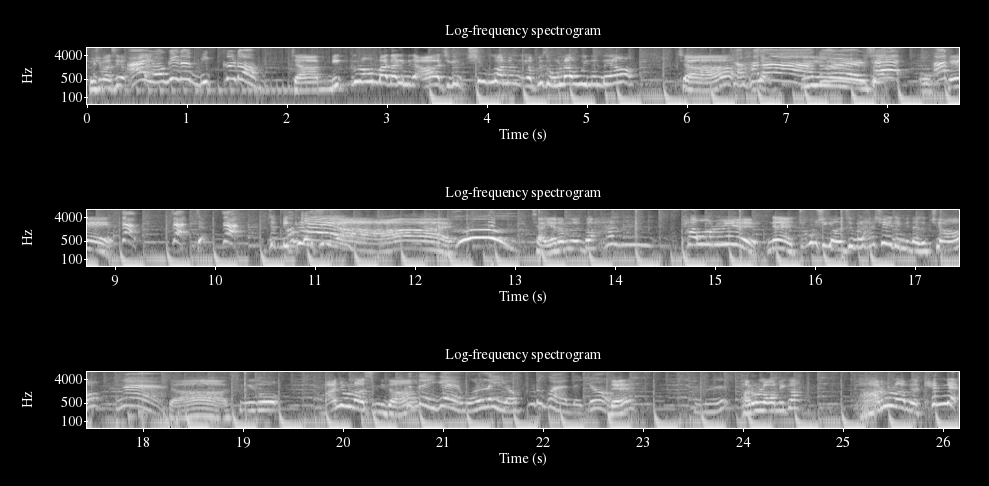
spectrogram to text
조심하세요. 아 여기는 미끄럼. 자, 미끄러운 바닥입니다. 아, 지금 친구가 한 명 옆에서 올라오고 있는데요. 자, 자 하나, 둘, 셋. 오케이. 짝, 짝, 짝, 짝. 자, 미끄럽습니다. 아, 후. 자, 여러분들도 한 타워를 네 조금씩 연습을 하셔야 됩니다. 그렇죠? 네. 자, 승희도 많이 올라왔습니다. 근데 이게 원래 옆으로 가야 되죠? 네. 저는 바로 올라갑니까? 바로 올라갑니다. 캣넷.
